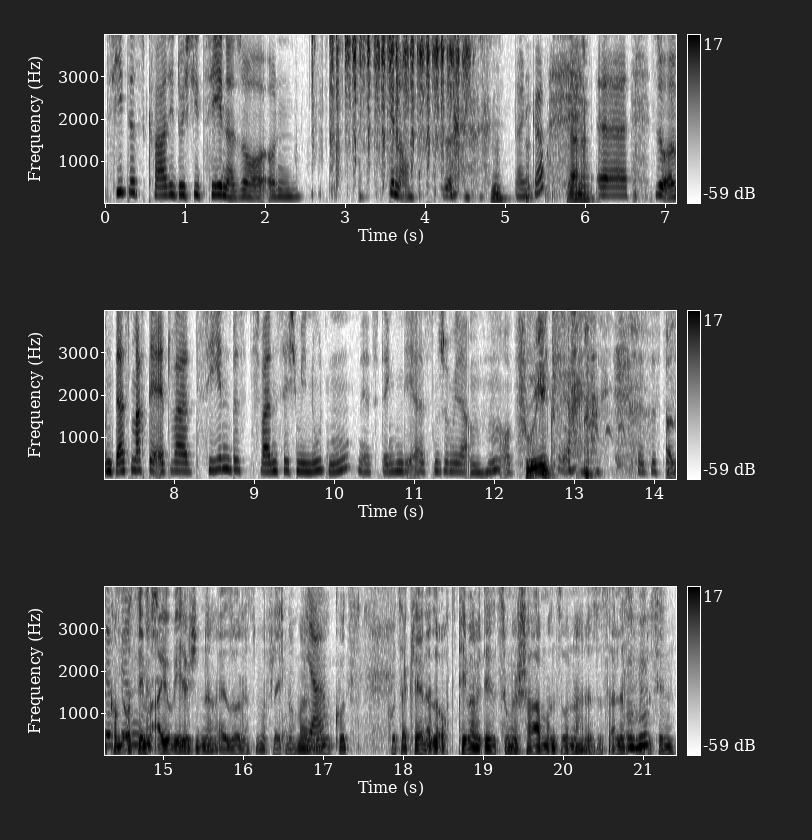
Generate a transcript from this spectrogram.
zieht es quasi durch die Zähne so und genau. Hm? Danke. Gerne. Äh, so, und das macht er etwa 10 bis 20 Minuten. Jetzt denken die ersten schon wieder, mhm, okay. Freaks. Ja. Das ist das also kommt aus dem Ayurvedischen, ne? Also das müssen wir vielleicht nochmal ja. so kurz, kurz erklären. Also auch das Thema mit den Zungeschaben und so, ne? Das ist alles mhm. so ein mhm. bisschen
